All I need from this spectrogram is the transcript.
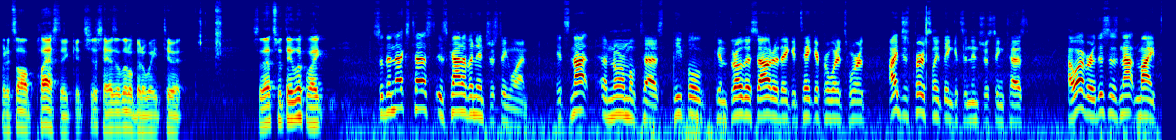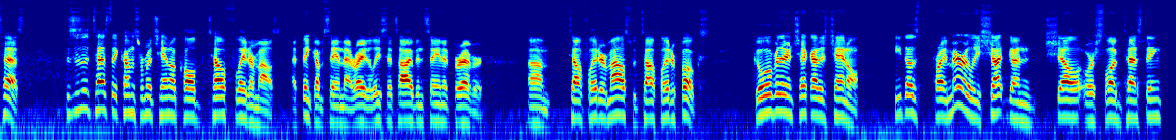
but it's all plastic. It just has a little bit of weight to it. So that's what they look like. So the next test is kind of an interesting one. It's not a normal test. People can throw this out or they can take it for what it's worth. I just personally think it's an interesting test. However, this is not my test. This is a test that comes from a channel called Tell Mouse. I think I'm saying that right. At least that's how I've been saying it forever. Um, Tell Mouse with Tell Flater folks. Go over there and check out his channel. He does primarily shotgun shell or slug testing,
